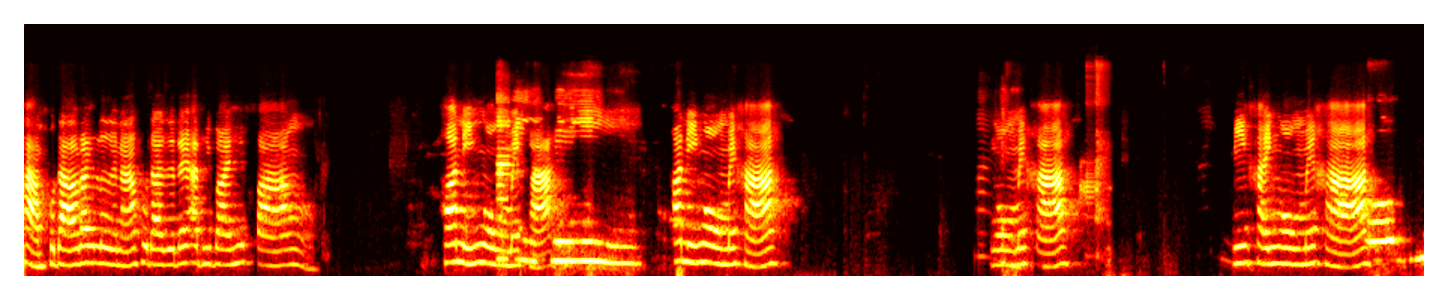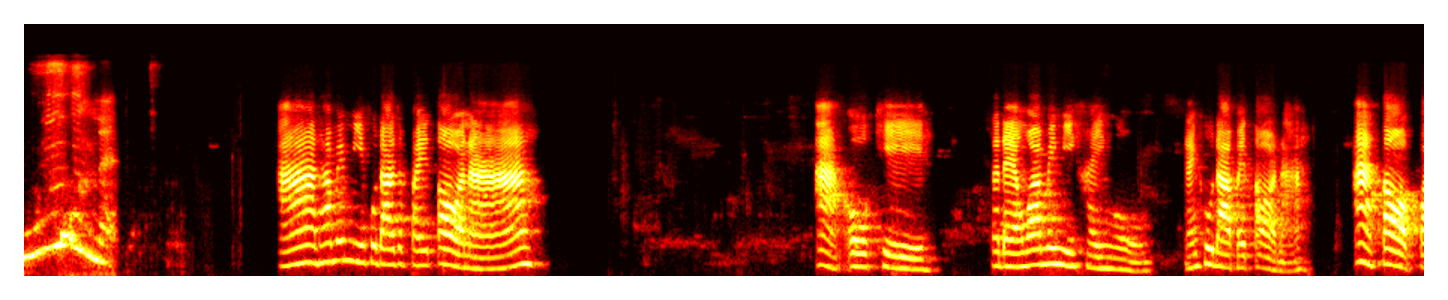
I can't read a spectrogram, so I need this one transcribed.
ถามครูดาวได้เลยนะ ครูดาวจะได้อธิบายให้ฟัง ข้อนี้งงไหมคะ ข้อนี้งงไหมคะ งงไหมคะ มีใครงงไหมคะ อ่า ถ้าไม่มีครูดาวจะไปต่อนะ อะโอเค แสดงว่าไม่มีใครงง งั้นครูดาวไปต่อนะ อะต่อไป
